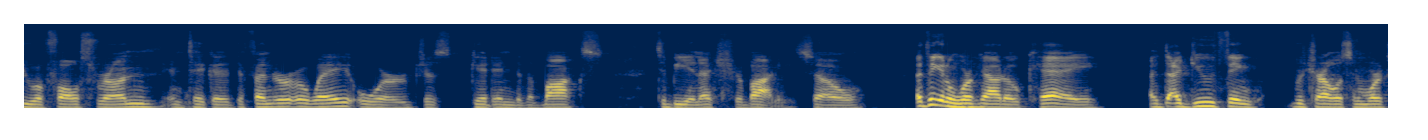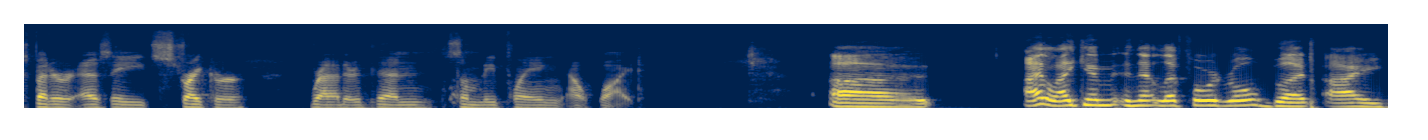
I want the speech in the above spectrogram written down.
do a false run and take a defender away or just get into the box to be an extra body. So I think it'll work out okay. I, I do think Richarlison works better as a striker rather than somebody playing out wide. Uh, I like him in that left forward role, but I,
